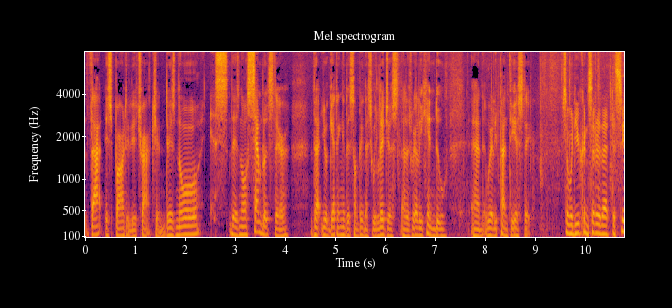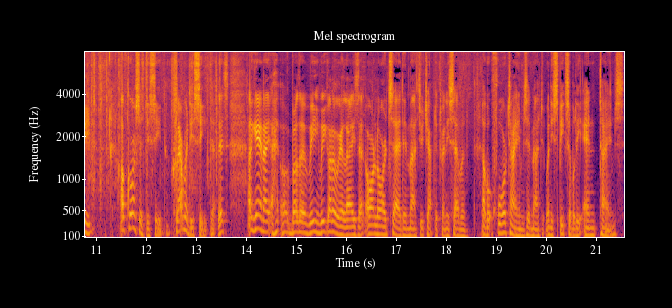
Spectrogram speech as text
that is part of the attraction. There's no there's no semblance there that you're getting into something that's religious, that is really Hindu and really pantheistic. So, would you consider that deceit? Of course, it's deceit, clever deceit. It's, again, I, oh, brother, we, we got to realize that our Lord said in Matthew chapter 27, about four times in Matthew, when he speaks about the end times,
